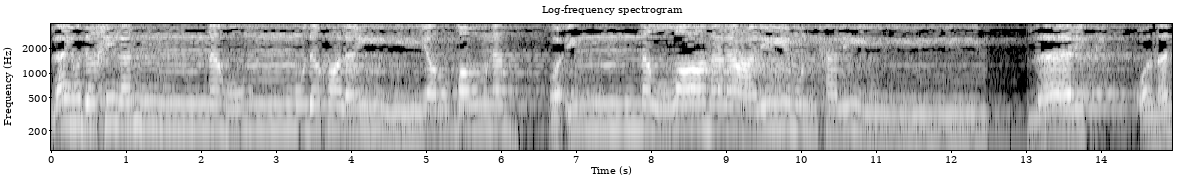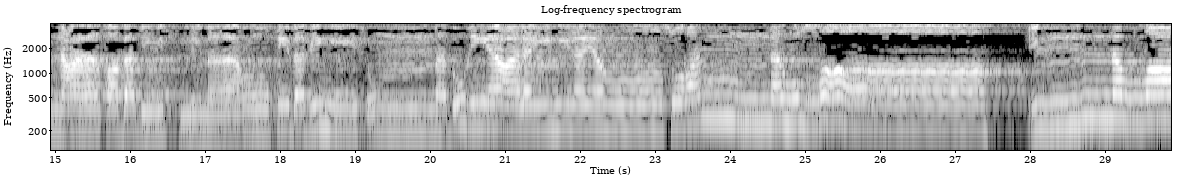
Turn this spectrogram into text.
ليدخلنهم مدخلا يرضونه وإن الله لعليم حليم. ذلك ومن عاقب بمثل ما عوقب به ثم بغي عليه لينصرنه الله. إن الله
